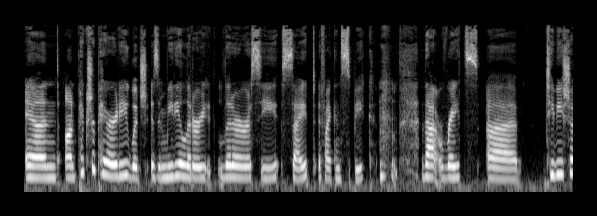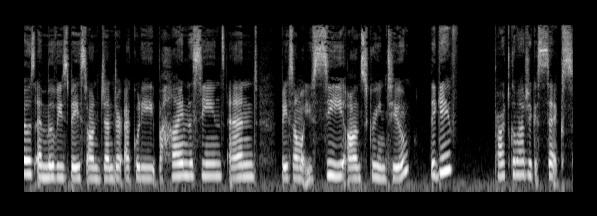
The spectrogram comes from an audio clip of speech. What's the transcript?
and on Picture Parity, which is a media liter- literacy site, if I can speak, that rates uh, TV shows and movies based on gender equity behind the scenes and based on what you see on screen too. They gave Practical Magic is 6,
